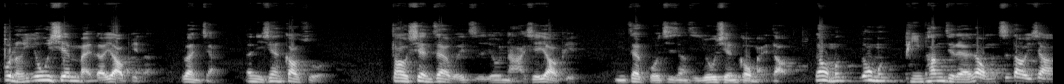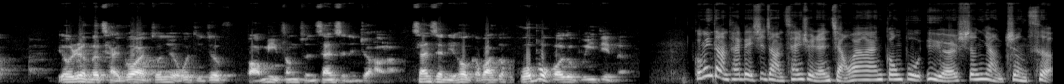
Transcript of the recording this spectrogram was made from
不能优先买到药品的，乱讲。那你现在告诉我，到现在为止有哪些药品你在国际上是优先购买到的？让我们让我们品乓起来，让我们知道一下。有任何采购案中间有问题，就保密封存三十年就好了。三十年以后搞不好都活不活都不一定了。国民党台北市长参选人蒋万安公布育儿生养政策，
